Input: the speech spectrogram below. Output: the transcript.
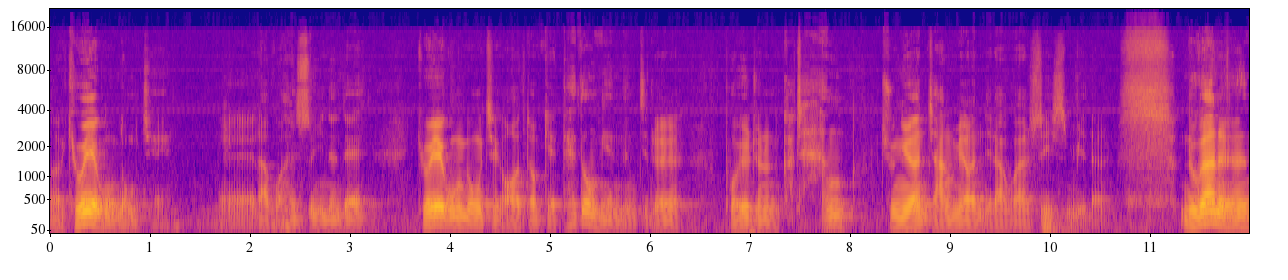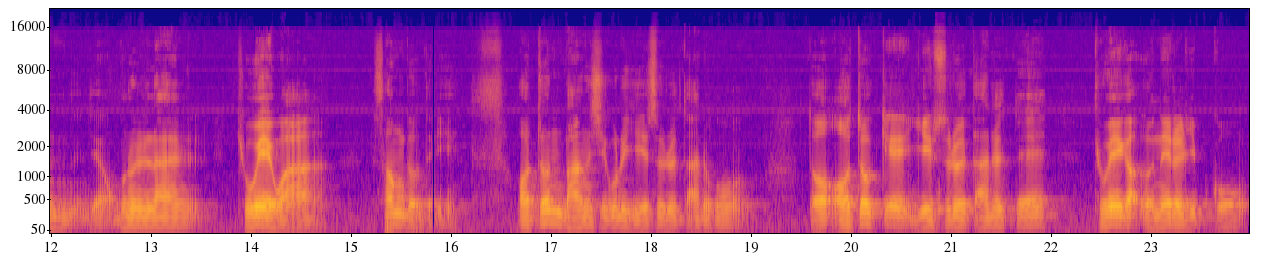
어, 교회 공동체라고 할 수 있는데 교회 공동체가 어떻게 태동했는지를 보여주는 가장 중요한 장면이라고 할 수 있습니다. 누가는 이제 오늘날 교회와 성도들이 어떤 방식으로 예수를 따르고 또 어떻게 예수를 따를 때 교회가 은혜를 입고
